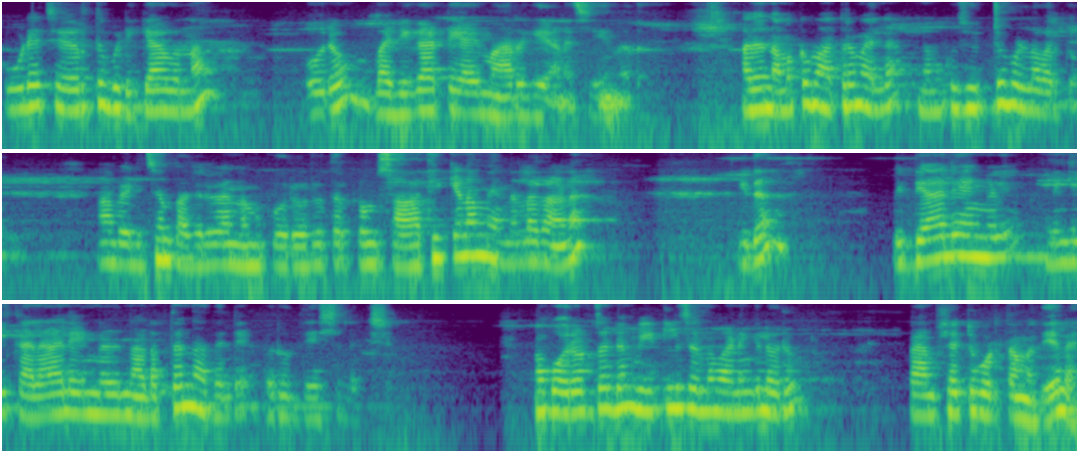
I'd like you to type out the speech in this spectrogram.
കൂടെ ചേർത്ത് പിടിക്കാവുന്ന ഒരു വഴികാട്ടിയായി മാറുകയാണ് ചെയ്യുന്നത്. അത് നമുക്ക് മാത്രമല്ല നമുക്ക് ചുറ്റുമുള്ളവർക്കും ആ വെളിച്ചം പകരുവാൻ നമുക്ക് ഓരോരുത്തർക്കും സാധിക്കണം എന്നുള്ളതാണ് ഇത് വിദ്യാലയങ്ങളിൽ അല്ലെങ്കിൽ കലാലയങ്ങളിൽ നടത്തുന്നതിന്റെ ഒരു ഉദ്ദേശ ലക്ഷ്യം. നമുക്ക് ഓരോരുത്തരുടെയും വീട്ടിൽ ചെന്ന് വേണമെങ്കിൽ ഒരു പാംഫ്ലെറ്റ് കൊടുത്താൽ മതി അല്ലേ?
